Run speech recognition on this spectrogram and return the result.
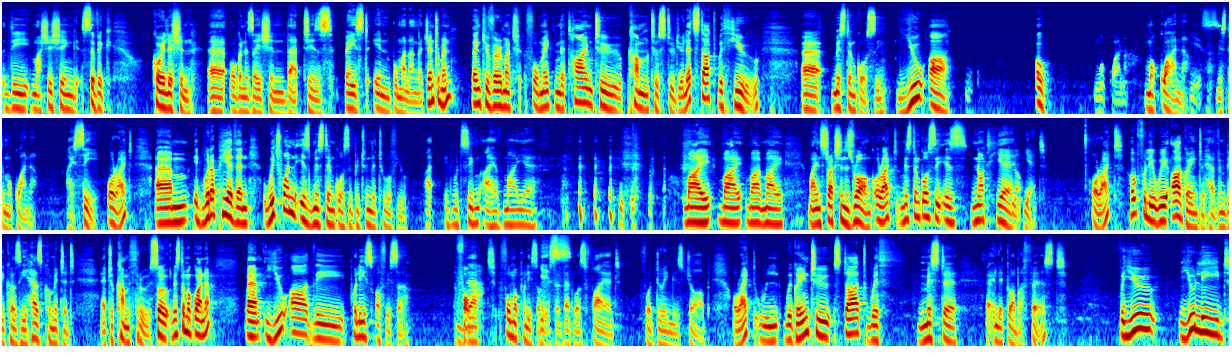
the Mashishing Civic Coalition uh, organization that is based in Mpumalanga. Gentlemen, thank you very much for making the time to come to studio. Let's start with you, uh, Mr. Nkosi. You are, oh, Mokwana. Mokwana. Yes. Mr. Mokwana. I see. All right. Um, it would appear then, which one is Mr. Nkosi between the two of you? I, it would seem I have my, uh, my, my, my, my, my instruction is wrong. All right. Mr. Nkosi is not here No. yet. All right. Hopefully, we are going to have him because he has committed uh, to come through. So, Mr. Mokwana, um, you are the police officer, Former. that former police officer Yes. that was fired for doing his job. All right. We're going to start with Mr. Letwaba first. For you, you lead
